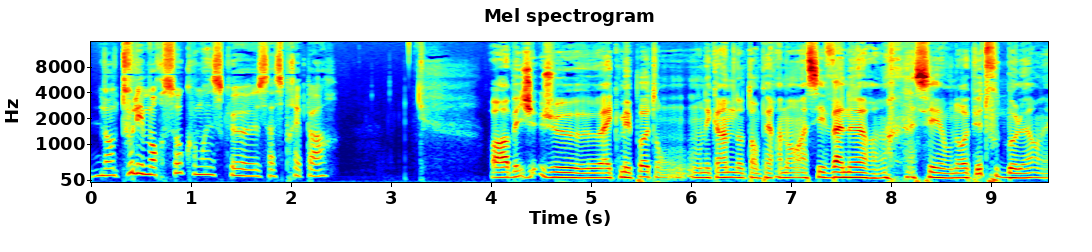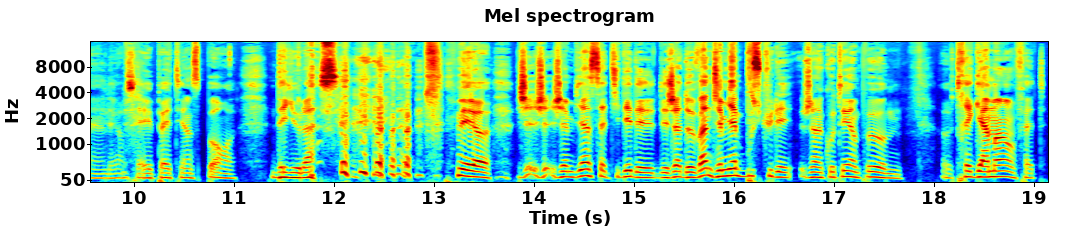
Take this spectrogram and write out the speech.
dans tous les morceaux. Comment est-ce que ça se prépare? Oh, ben je, avec mes potes, on, est quand même d'un tempérament assez vanneur, hein. assez. On aurait pu être footballeur d'ailleurs, ça n'avait pas été un sport euh, dégueulasse. Mais euh, j'aime bien cette idée déjà de vanne. J'aime bien bousculer. J'ai un côté un peu euh, très gamin en fait.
